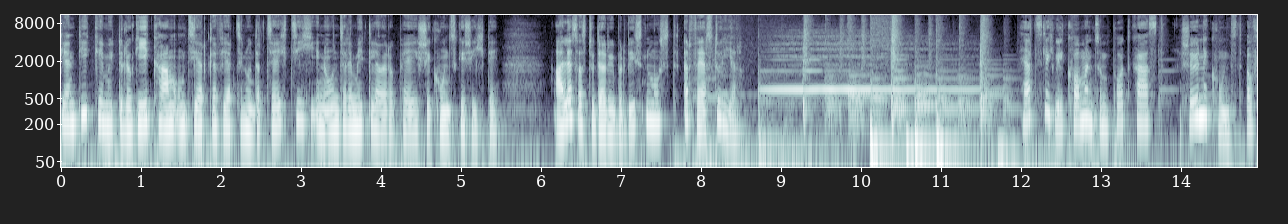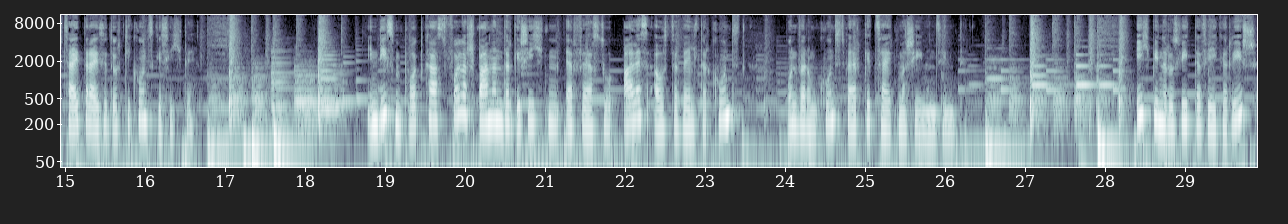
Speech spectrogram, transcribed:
Die antike Mythologie kam um ca. 1460 in unsere mitteleuropäische Kunstgeschichte. Alles, was du darüber wissen musst, erfährst du hier. Herzlich willkommen zum Podcast Schöne Kunst auf Zeitreise durch die Kunstgeschichte. In diesem Podcast voller spannender Geschichten erfährst du alles aus der Welt der Kunst und warum Kunstwerke Zeitmaschinen sind. Ich bin Roswitha Feger-Risch,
